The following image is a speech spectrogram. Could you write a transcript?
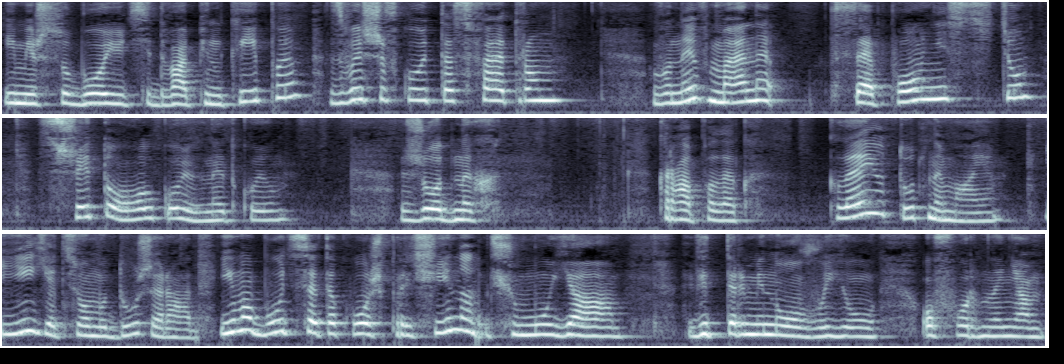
і між собою ці два пінкипи з вишивкою та з фетром. Вони в мене все повністю зшито голкою з ниткою. Жодних крапелек клею тут немає. І я цьому дуже рада. І, мабуть, це також причина, чому я відтерміновую оформлення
